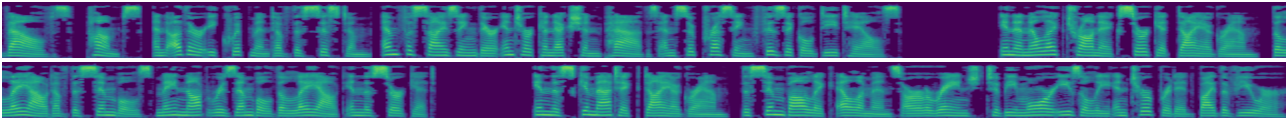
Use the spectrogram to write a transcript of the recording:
valves, pumps, and other equipment of the system, emphasizing their interconnection paths and suppressing physical details. In an electronic circuit diagram, the layout of the symbols may not resemble the layout in the circuit. In the schematic diagram, the symbolic elements are arranged to be more easily interpreted by the viewer.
